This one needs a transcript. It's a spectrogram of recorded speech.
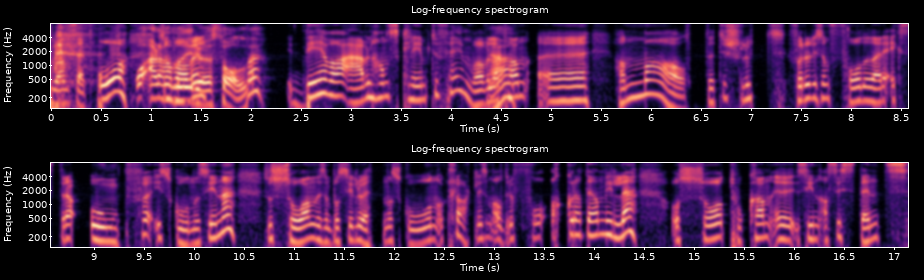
uansett. Og Og er det han med de røde sålene? det var, er vel hans claim to fame. Var vel Ja. at han, øh, han malte til slutt For å liksom få det der ekstra omfet i skoene sine. Så så han liksom på silhuetten av skoen og klarte liksom aldri å få akkurat det han ville. Og så tok han øh, sin assistents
